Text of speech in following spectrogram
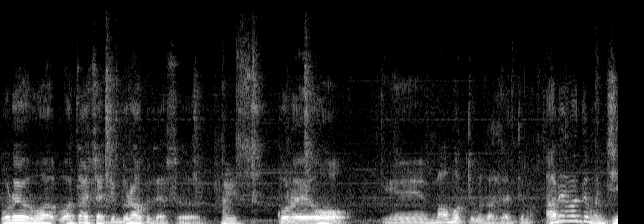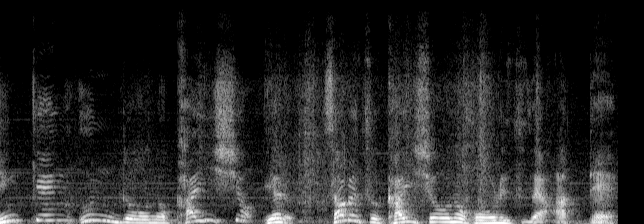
これは私たちブラックです、はい、これをえー、守ってくださいって。あれはでも人権運動の解消いわゆる差別解消の法律であって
